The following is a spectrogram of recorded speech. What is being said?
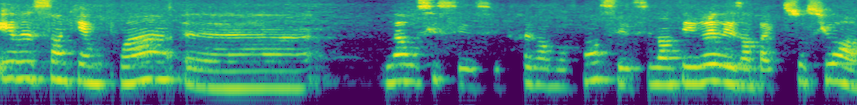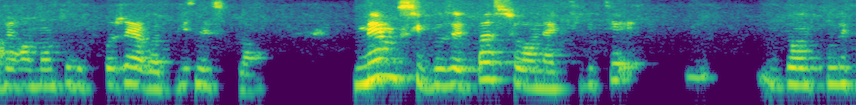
et le cinquième point, euh, là aussi c'est très important, c'est d'intégrer les impacts sociaux et environnementaux du projet à votre business plan. Même si vous n'êtes pas sur une activité donc, le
